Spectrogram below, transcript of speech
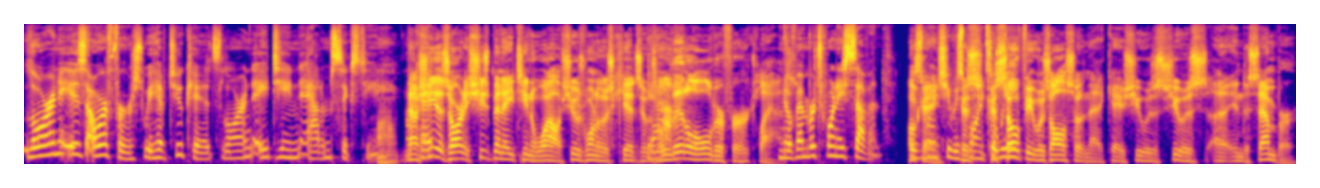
Lauren is our first. We have two kids. Lauren, 18, Adam, 16. Uh-huh. Now Okay? she is already. She's been 18 a while. She was one of those kids that was Yeah. a little older for her class. November 27th is when she was born. Because we- Sophie was also in that case. She was she was uh, in December.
